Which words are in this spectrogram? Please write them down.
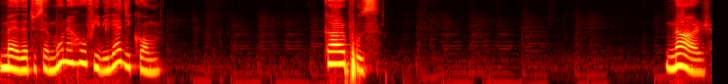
ماذا تسمونه في بلادكم. كاربوز. نار.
